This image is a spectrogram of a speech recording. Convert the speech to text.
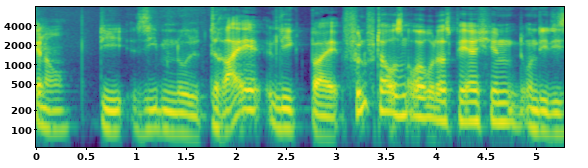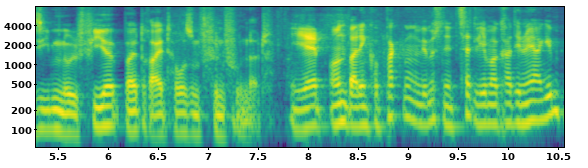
Genau. Die 703 liegt bei 5.000 Euro das Pärchen und die, die 704 bei 3.500. Yep. Und bei den kompakten, wir müssen den Zettel hier mal gerade hin und her geben.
